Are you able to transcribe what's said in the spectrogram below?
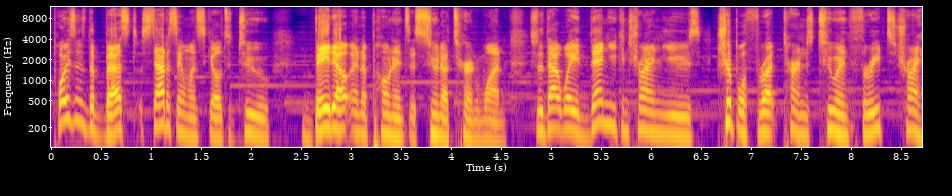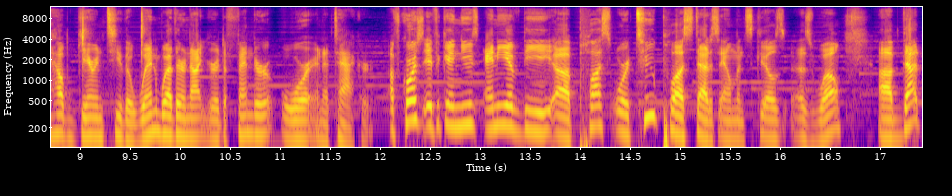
Poison is the best status ailment skill to, to bait out an opponent as soon as turn 1. So that way then you can try and use triple threat turns 2 and 3 to try and help guarantee the win whether or not you're a defender or an attacker. Of course, if you can use any of the uh, plus or 2 plus status ailment skills as well, uh, that,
